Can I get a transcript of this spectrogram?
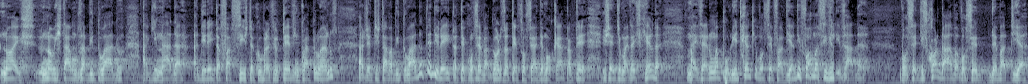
nós não estávamos habituados à guinada à direita fascista que o Brasil teve em quatro anos. A gente estava habituado a ter direita, a ter conservadores, a ter sociais-democratas, a ter gente mais à esquerda, mas era uma política que você fazia de forma civilizada. Você discordava, você debatia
